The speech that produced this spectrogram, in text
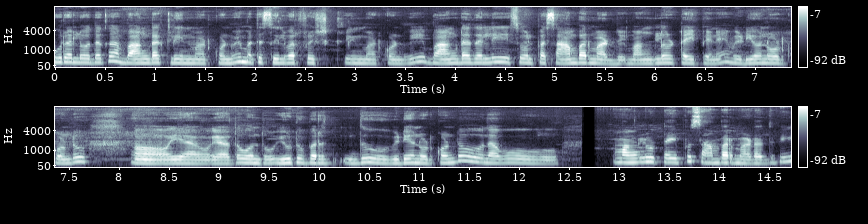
ಊರಲ್ಲಿ ಹೋದಾಗ ಬಾಂಗ್ಡಾ ಕ್ಲೀನ್ ಮಾಡ್ಕೊಂಡ್ವಿ, ಮತ್ತು ಸಿಲ್ವರ್ ಫಿಶ್ ಕ್ಲೀನ್ ಮಾಡ್ಕೊಂಡ್ವಿ. ಬಾಂಗ್ಡಾದಲ್ಲಿ ಸ್ವಲ್ಪ ಸಾಂಬಾರು ಮಾಡಿದ್ವಿ, ಮಂಗ್ಳೂರು ಟೈಪೇನೆ ವಿಡಿಯೋ ನೋಡಿಕೊಂಡು ಯಾವುದೋ ಒಂದು ಯೂಟ್ಯೂಬರ್ದು ವಿಡಿಯೋ ನೋಡಿಕೊಂಡು ನಾವು ಮಂಗ್ಳೂರು ಟೈಪು ಸಾಂಬಾರು ಮಾಡಿದ್ವಿ.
